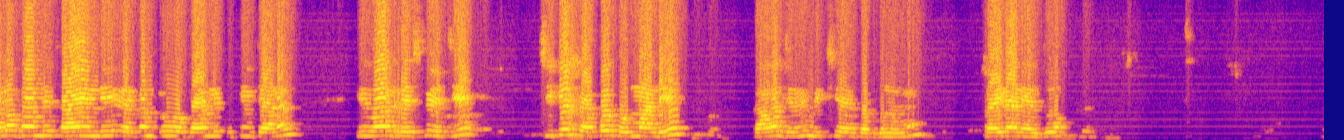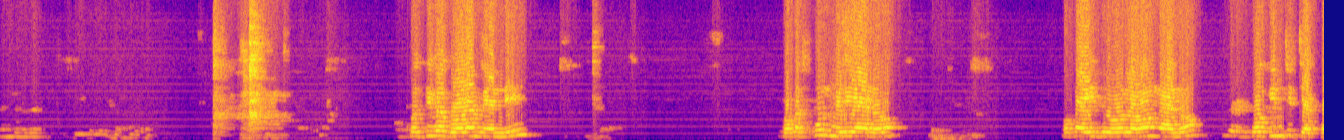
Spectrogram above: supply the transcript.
హలో ఫ్యామిలీ హాయ్ అండి. Welcome to family cooking channel. ఇవాళ రెసిపీ వచ్చి చికెన్ పెప్పర్ కుర్మా అండి. కావాల్సినవి మిక్సీ పట్టుకున్నాము. Fried onions. కొద్దిగా గోడంబి అండి. ఒక స్పూన్ మిరియాలు. ఒక ఐదు లవంగాలు. ఒక ఇంచు చెక్క.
